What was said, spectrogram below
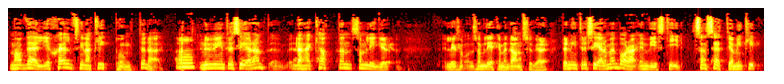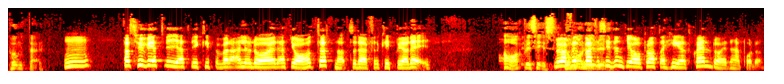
man väljer själv sina klipppunkter där. Mm. Att nu intresserar inte, den här katten som ligger, liksom, som leker med dammsugare, den intresserar mig bara en viss tid. Sen sätter jag min klipppunkt där. Mm. Fast hur vet vi att vi klipper varandra? Eller då är det att jag har tröttnat så därför klipper jag dig? Ja, precis. Men varför, varför du... sitter inte jag och pratar helt själv då i den här podden?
